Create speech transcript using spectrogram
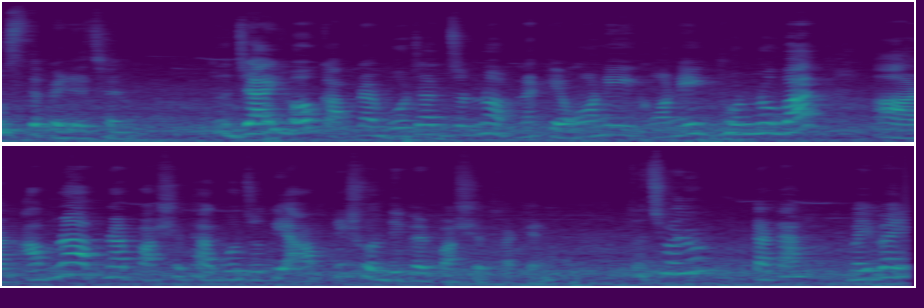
বুঝতে পেরেছেন। তো যাই হোক, আপনার বোঝার জন্য আপনাকে অনেক অনেক ধন্যবাদ। আর আমরা আপনার পাশে থাকব যদি আপনি সন্দীপের পাশে থাকেন। তো চলুন, টাটা, বাই বাই।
